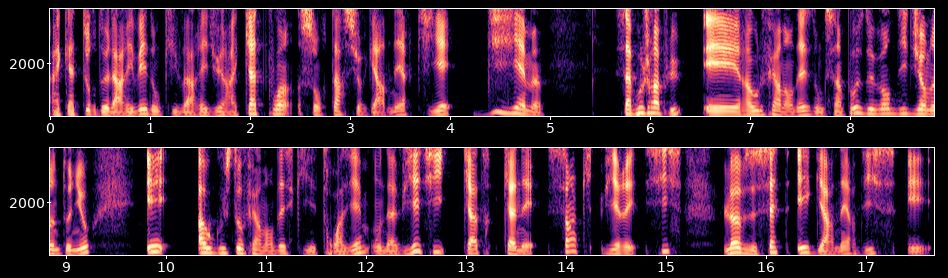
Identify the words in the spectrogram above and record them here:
à 4 tours de l'arrivée. Donc, il va réduire à 4 points son retard sur Gardner, qui est dixième. Ça bougera plus. Et Raoul Fernandez s'impose devant Di Antonio Augusto Fernandez qui est troisième. On a Vietti 4, Canet 5, Viré 6, Loves 7 et Garner 10 et,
